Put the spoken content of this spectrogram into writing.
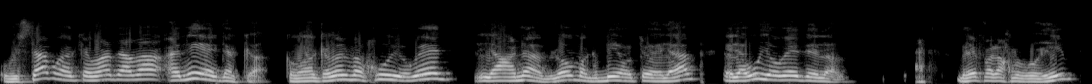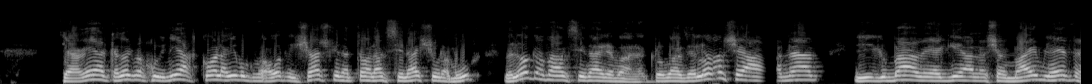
ומסתברא כמובן אמר אני עת דקה. כלומר הקדוש ברוך הוא יורד לעניו, לא מגביה אותו אליו, אלא הוא יורד אליו. מאיפה אנחנו רואים? שהרי הקדוש ברוך הוא הניח כל ערים וגבעות ואישה שכינתו על הר סיני שהוא נמוך ולא גמר הר סיני למעלה. כלומר זה לא שהענב יגבר ויגיע לשמיים, להפך,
